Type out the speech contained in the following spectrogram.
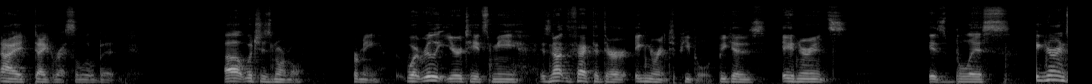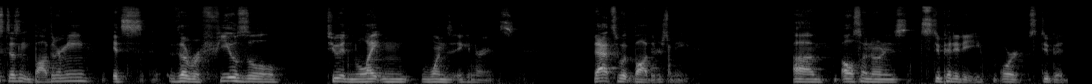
I digress a little bit, uh, which is normal for me. What really irritates me is not the fact that they're ignorant people, because ignorance is bliss ignorance doesn't bother me. It's the refusal to enlighten one's ignorance. That's what bothers me. Um, also known as stupidity or stupid.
